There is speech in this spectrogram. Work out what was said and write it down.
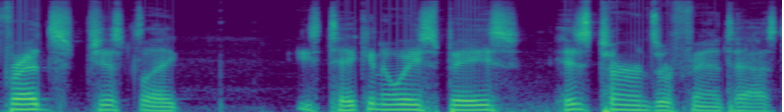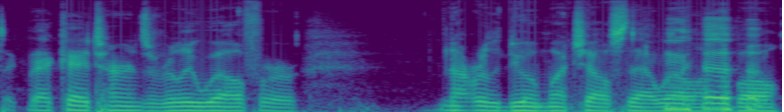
Fred's just like he's taking away space. His turns are fantastic. That guy turns really well for not really doing much else that well on the ball.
